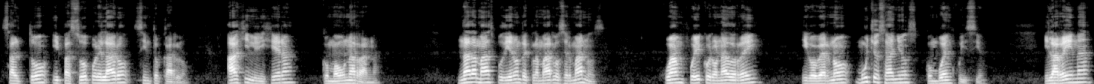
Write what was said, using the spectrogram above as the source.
saltó y pasó por el aro sin tocarlo, ágil y ligera como una rana. Nada más pudieron reclamar los hermanos. Juan fue coronado rey y gobernó muchos años con buen juicio. Y la reina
